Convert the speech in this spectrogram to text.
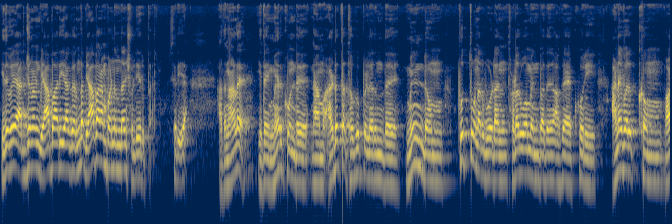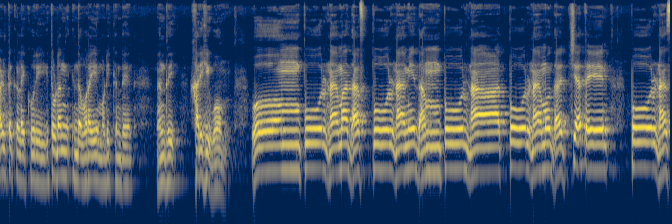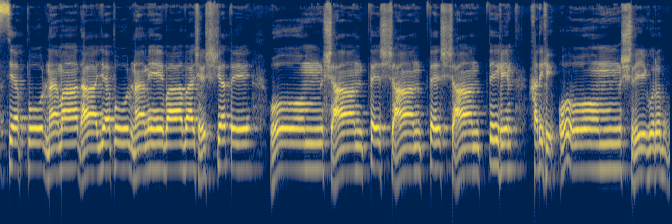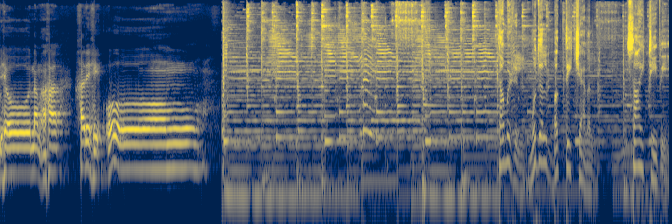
இதுவே அர்ஜுனன் வியாபாரியாக இருந்தால் வியாபாரம் பண்ணுன்னு சொல்லியிருப்பார். சரியா? அதனால் இதை மேற்கொண்டு நாம் அடுத்த தொகுப்பிலிருந்து மீண்டும் புத்துணர்வுடன் தொடர்வோம் என்பதாக கூறி அனைவருக்கும் வாழ்த்துக்களை கூறி இத்துடன் இந்த உரையை முடிக்கின்றேன். நன்றி. ஹரிஹி ஓம். ஓம் பூர்ணமத பூர்ணமிதம் பூர்ணாத் பூர்ணமுதட்சதே पूर्णस्य पूर्णमादाय पूर्णमेवावशिष्यते ॐ शान्तिश्शान्तिश्शान्तिः हरिः ॐ श्रीगुरुभ्यो नमः हरिः ॐ தமிழில் முதல் பக்தி சேனல் சாய் டிவி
